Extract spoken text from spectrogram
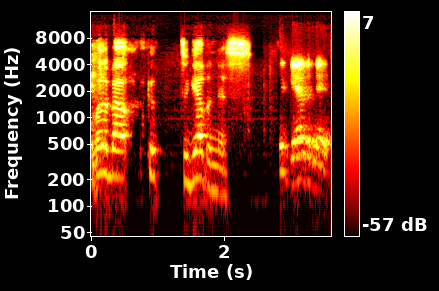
What about togetherness? Togetherness.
